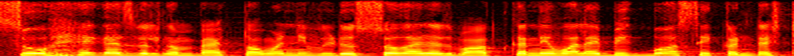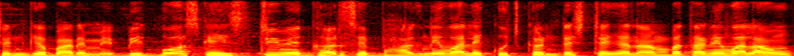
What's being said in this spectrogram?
So hi guys welcome back to our new video so guys आज बात करने वाला है बिग बॉस के कंटेस्टेंट के बारे में। बिग बॉस के हिस्ट्री में घर से भागने वाले कुछ कंटेस्टेंट का नाम बताने वाला हूँ,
